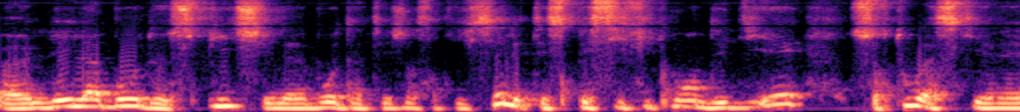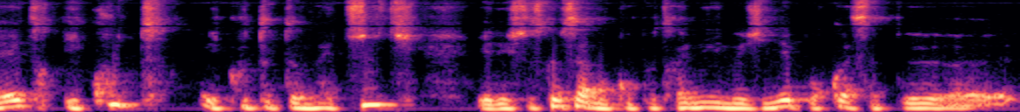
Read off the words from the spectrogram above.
Euh, les labos de speech et les labos d'intelligence artificielle étaient spécifiquement dédiés surtout à ce qui allait être écoute, écoute automatique et des choses comme ça. Donc on peut très bien imaginer pourquoi ça peut,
